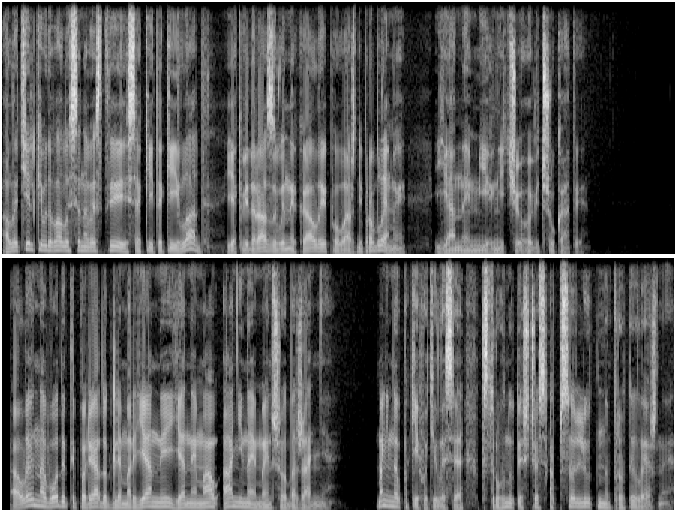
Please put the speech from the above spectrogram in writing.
але тільки вдавалося навести сякий такий лад, як відразу виникали поважні проблеми. Я не міг нічого відшукати. Але наводити порядок для Мар'яни я не мав ані найменшого бажання. Мені навпаки хотілося встругнути щось абсолютно протилежне.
